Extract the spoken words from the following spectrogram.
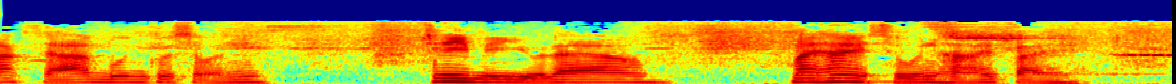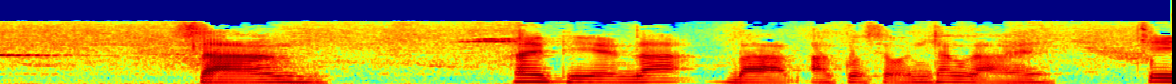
รักษาบุญกุศล ที่มีอยู่แล้ว ไม่ให้สูญหายไปสามให้เพียรละบาปอากุศลทั้งหลาย ที่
